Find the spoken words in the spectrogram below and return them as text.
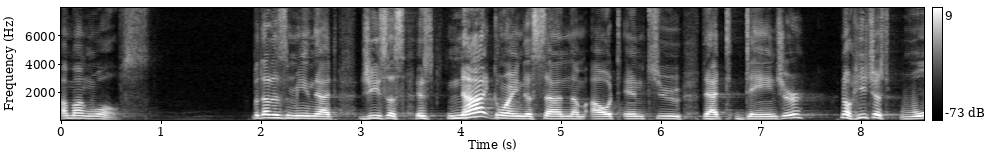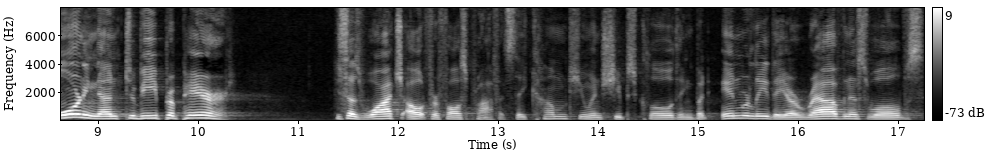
among wolves. But that doesn't mean that Jesus is not going to send them out into that danger. No, he's just warning them to be prepared. He says, Watch out for false prophets. They come to you in sheep's clothing, but inwardly they are ravenous wolves.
